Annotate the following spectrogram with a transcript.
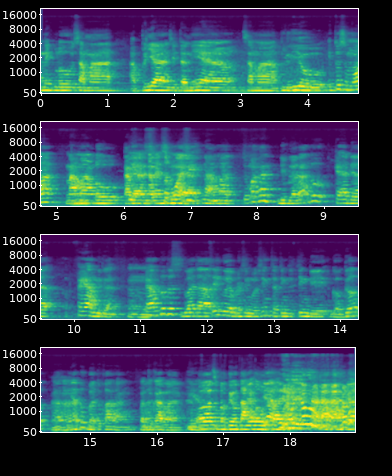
Nick lu sama Abrian, si Daniel, sama Bilio itu semua nama lu kalian Ya, kalian se- semua ya? sih nama. Cuma kan di belakang tuh kayak ada Veam gitu kan. Hmm. Veam tuh terus gue cari, gue browsing-browsing, chatting-chatting di Google, artinya tuh batu karang. Batu Nah, karang. Iya. Oh seperti otak Ya, lu. ya. Batu. Ya,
